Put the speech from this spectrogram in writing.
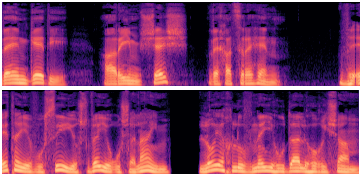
ועין גדי, ערים שש וחצריהן. ואת היבוסי יושבי ירושלים, לא יכלו בני יהודה להורישם,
